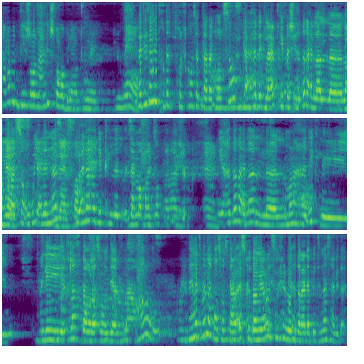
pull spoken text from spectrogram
أنا بدي شغل ما عندكش problème هذه ثاني تقدر تدخل في ال concept تاع la conscience تاع هذاك العبد كيفاش يهضر على la relation oui على الناس. وعلى هذيك زعما par exemple الراجل يهضر على المرأة هذيك اللي اللي خلاص la relation ديالو معاها. هنا تبان la conscience تاعو est-ce que ضميرو يسمح له يهضر على بنت الناس هكذاك؟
